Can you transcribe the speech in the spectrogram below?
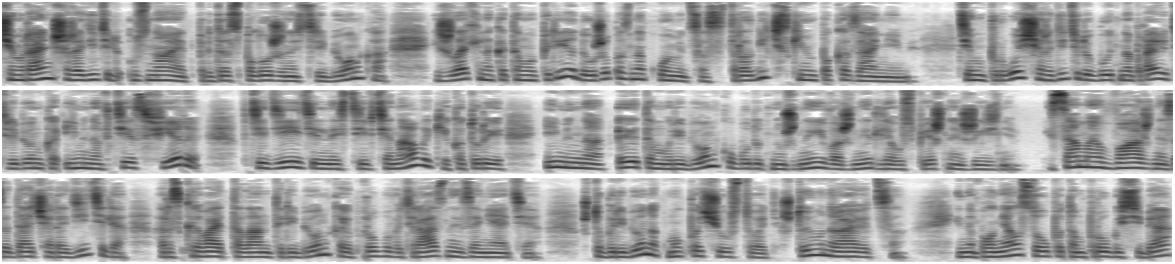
Чем раньше родитель узнает предрасположенность ребенка и желательно к этому периоду уже познакомиться с астрологическими показаниями, тем проще родителю будет направить ребенка именно в те сферы, в те деятельности и в те навыки, которые именно этому ребенку будут нужны и важны для успешной жизни. И самая важная задача родителя — раскрывать таланты ребенка и пробовать разные занятия, чтобы ребенок мог почувствовать, что ему нравится, и наполнялся опытом пробы себя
